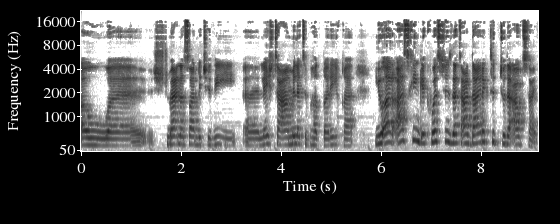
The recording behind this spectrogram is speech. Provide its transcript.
أو إيش معنى صار لي كذي؟ ليش تعاملت بهالطريقة؟ You are asking questions that are directed to the outside.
